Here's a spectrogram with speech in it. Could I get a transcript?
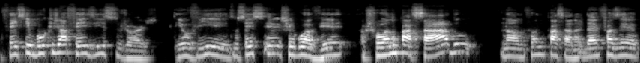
O Facebook já fez isso, Jorge. Eu vi, não sei se você chegou a ver, acho que foi ano passado, não, não foi ano passado, deve fazer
